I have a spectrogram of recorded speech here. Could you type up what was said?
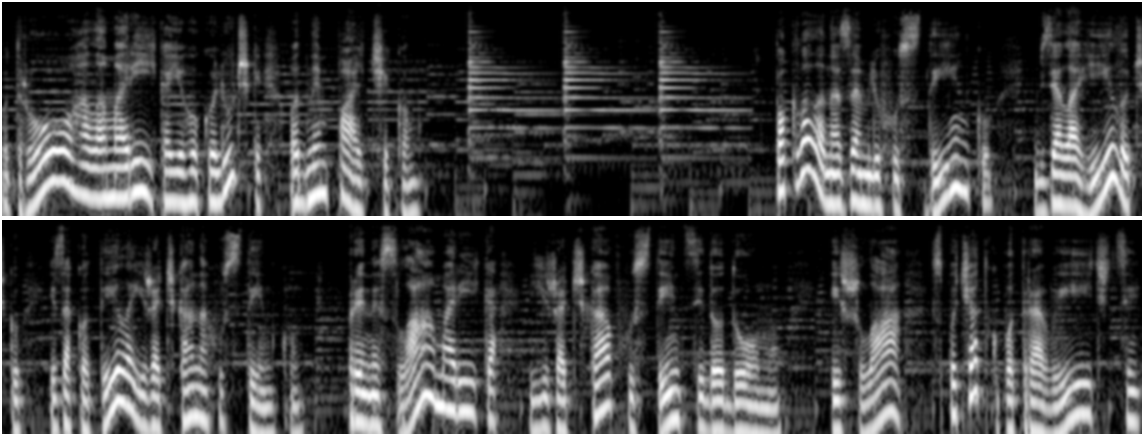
Потрогала Марійка його колючки одним пальчиком. Поклала на землю хустинку, взяла гілочку і закотила їжачка на хустинку. Принесла Марійка їжачка в хустинці додому. Ішла спочатку по травичці,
